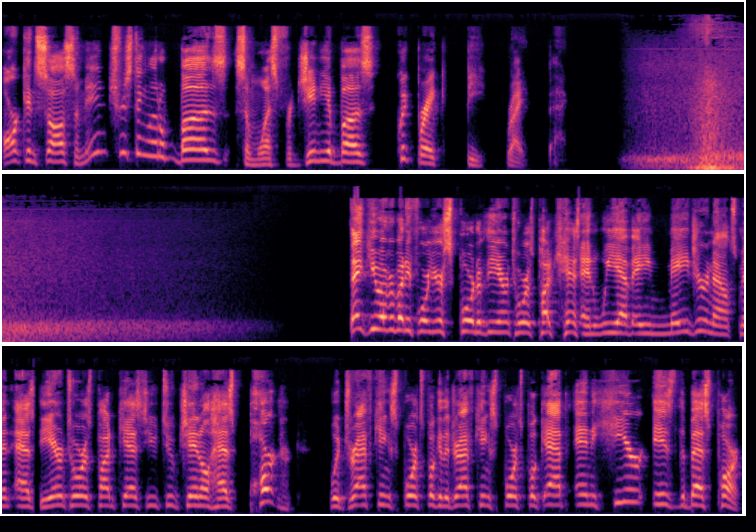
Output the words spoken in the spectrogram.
Arkansas, some interesting little buzz, some West Virginia buzz. Quick break. Be right back. Thank you, everybody, for your support of the Aaron Torres podcast. And we have a major announcement as the Aaron Torres podcast YouTube channel has partnered with DraftKings Sportsbook and the DraftKings Sportsbook app. And here is the best part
